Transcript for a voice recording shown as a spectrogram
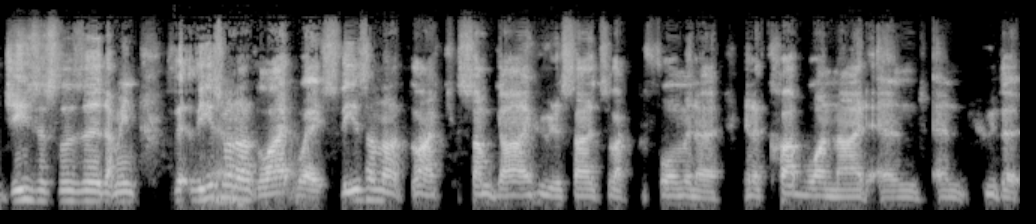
Jesus Lizard. I mean, th- these were not lightweights. These are not like some guy who decided to like perform in a in a club one night and and who the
